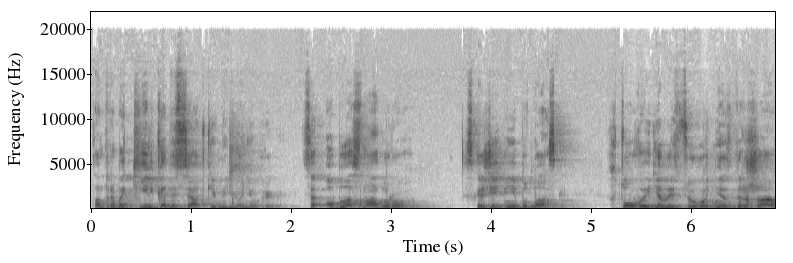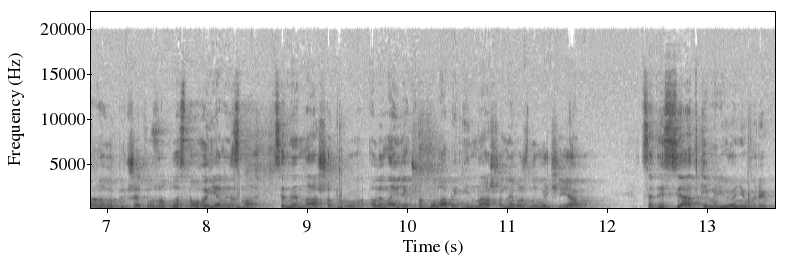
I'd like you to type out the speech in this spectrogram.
Там треба кілька десятків мільйонів гривень. Це обласна дорога. Скажіть мені, будь ласка, хто виділить сьогодні з державного бюджету, з обласного, я не знаю. Це не наша дорога. Але навіть якщо була б і наша, неважливо чия вона. Це десятки мільйонів гривень.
